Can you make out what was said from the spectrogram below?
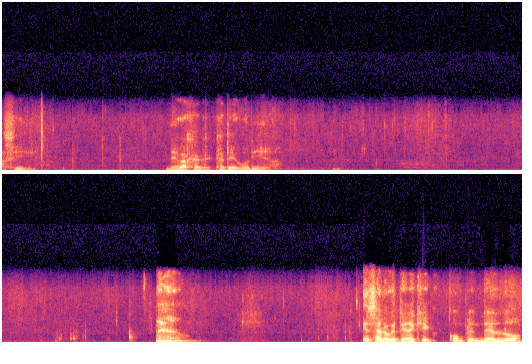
así de baja categoría. Es algo que tienes que comprenderlo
